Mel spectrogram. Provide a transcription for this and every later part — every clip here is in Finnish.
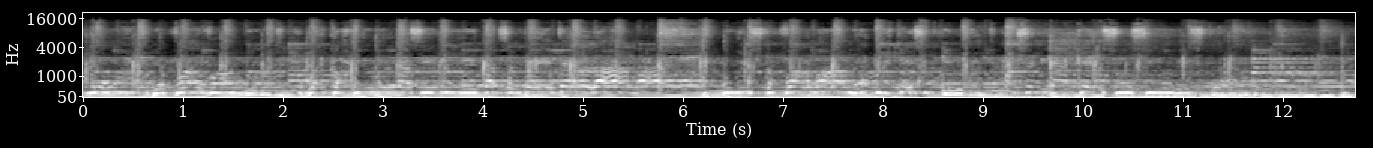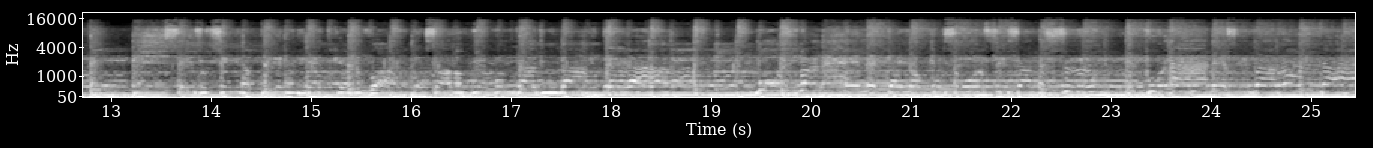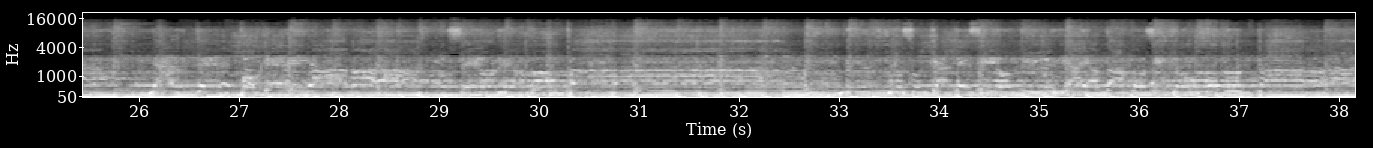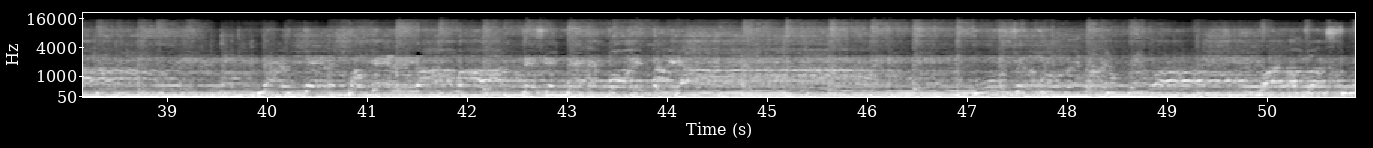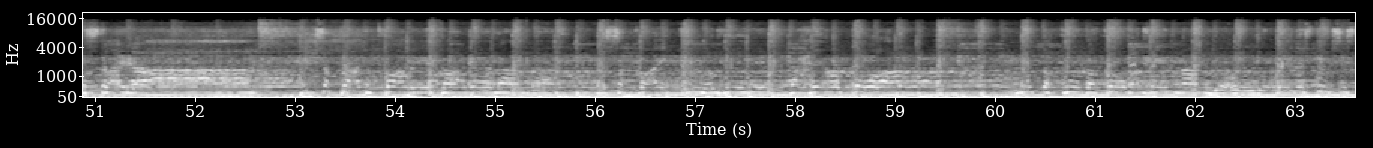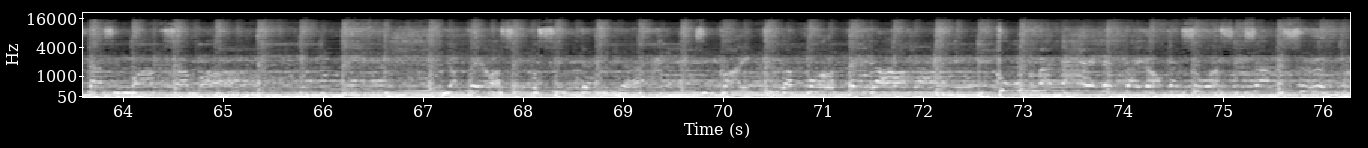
Blod, jag var vanligt Verkar hjulas i unikatsen peitellä En just varmaan ne yhteiset ilmat Sen jälkeen sun silmistä Seisot siinä pienen hetken täytyy lähteä. Vastustajaa. Sä päätät valita elämää, jossa kaikki on hyvin ja helppoa. Mutta kuinka kovan hinnan joudut menestyksestäsi maksamaan? Ja pelasitko sittenkään sun kaikkia kortteja? Kun mä näen, että jokin sua sisällä syö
